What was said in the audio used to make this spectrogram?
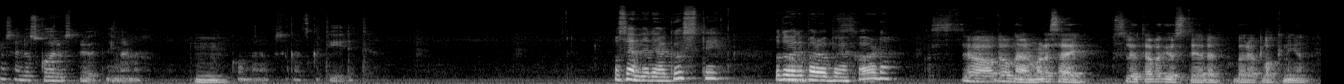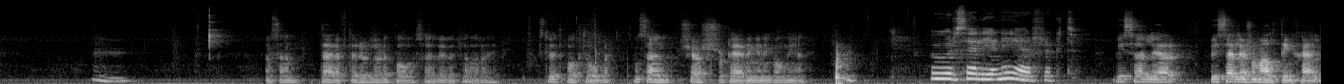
Och sen då skorvsprutningarna Mm. kommer också ganska tidigt. Och sen är det augusti och då är det bara att börja skörda. Ja, då närmar det sig. Slutet av augusti är det, börjar plockningen. Mm. Och sen därefter rullar det på så är vi väl klara i slutet på oktober. Och sen körs sorteringen igång igen. Hur säljer ni er frukt? Vi säljer, vi säljer som allting själv.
